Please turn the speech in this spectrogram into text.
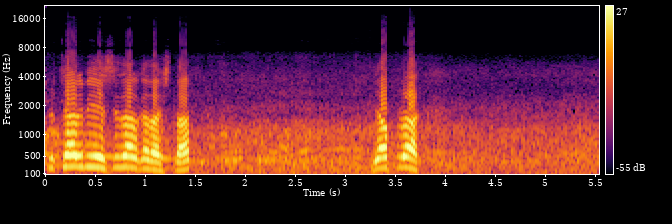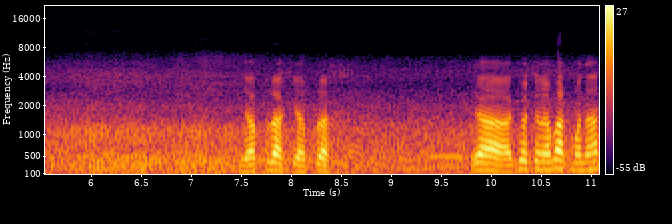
Şu terbiyesiz arkadaşlar. Yaprak. Yaprak yaprak. Ya götüne bakmadan.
